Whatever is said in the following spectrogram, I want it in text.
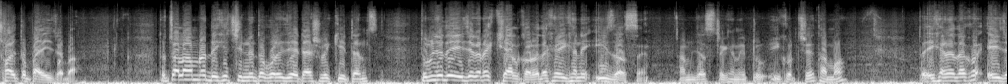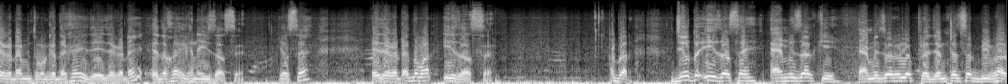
ছয় তো পাই যাবা। তো চলো আমরা দেখি চিহ্নিত করি যে এটা আসলে কি টেন্স তুমি যদি এই জায়গাটা খেয়াল করো, দেখো এখানে ইজ আছে। আমি জাস্ট এখানে একটু ই করছি, থামো। তো এখানে দেখো এই জায়গাটা আমি তোমাকে দেখাই যে এই জায়গাটায়, এ দেখো এখানে ইজ আছে। ঠিক আছে? এই জায়গাটায় তোমার ইজ আছে। এবার, যেহেতু ইজ আছে অ্যামিজার কি? অ্যামিজার হলো প্রেজেন্ট টেন্সের বিভাগ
